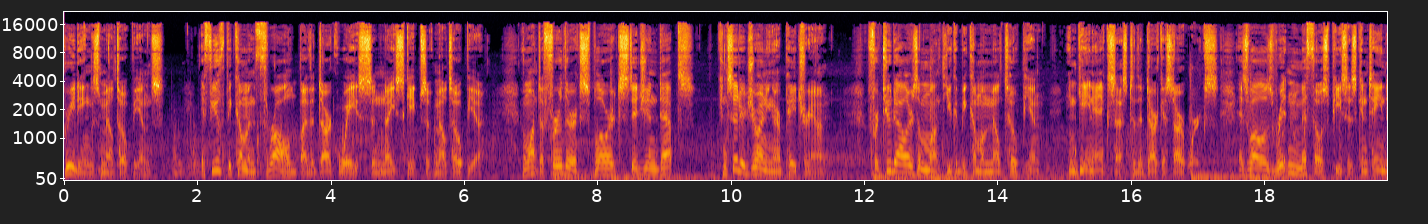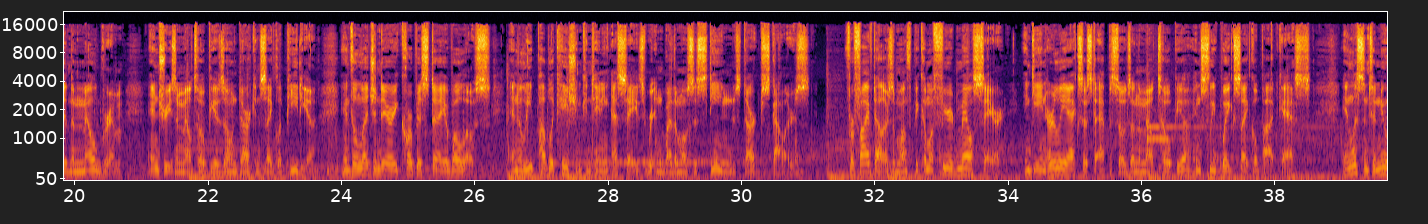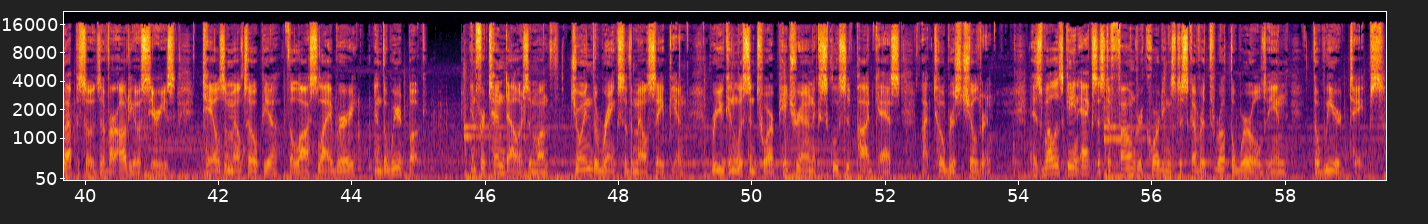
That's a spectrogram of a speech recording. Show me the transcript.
Greetings, Maeltopians. If you've become enthralled by the dark wastes and nightscapes of Maeltopia and want to further explore its Stygian depths, consider joining our Patreon. For $2 a month, you could become a Maeltopian and gain access to the darkest artworks, as well as written mythos pieces contained in the Maelgrim, entries in Maeltopia's own dark encyclopedia, and the legendary Corpus Diabolos, an elite publication containing essays written by the most esteemed dark scholars. For $5 a month, become a feared mailsayer and gain early access to episodes on the Maeltopia and Sleepwake Cycle podcasts, and listen to new episodes of our audio series Tales of Maeltopia, The Lost Library, and The Weird Book. And for $10 a month, join the ranks of the Melsapien, where you can listen to our Patreon exclusive podcast, October's Children, as well as gain access to found recordings discovered throughout the world in The Weird Tapes.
